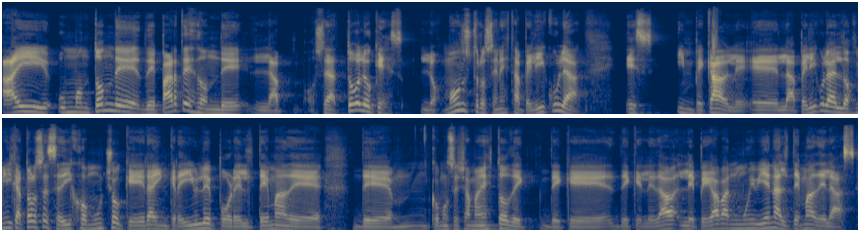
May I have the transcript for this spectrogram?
hay un montón de, de partes donde la, o sea, todo lo que es los monstruos en esta película es impecable. Eh, la película del 2014 se dijo mucho que era increíble por el tema de, de, mm, ¿cómo se llama esto? De, de que, de que le, daba- le pegaban muy bien al tema de las,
